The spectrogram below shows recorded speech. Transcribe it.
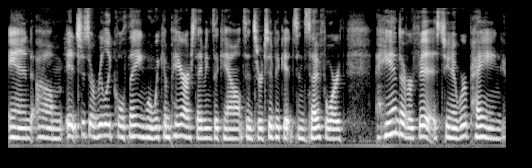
And um, it's just a really cool thing when we compare our savings accounts and certificates and so forth, hand over fist, you know, we're paying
